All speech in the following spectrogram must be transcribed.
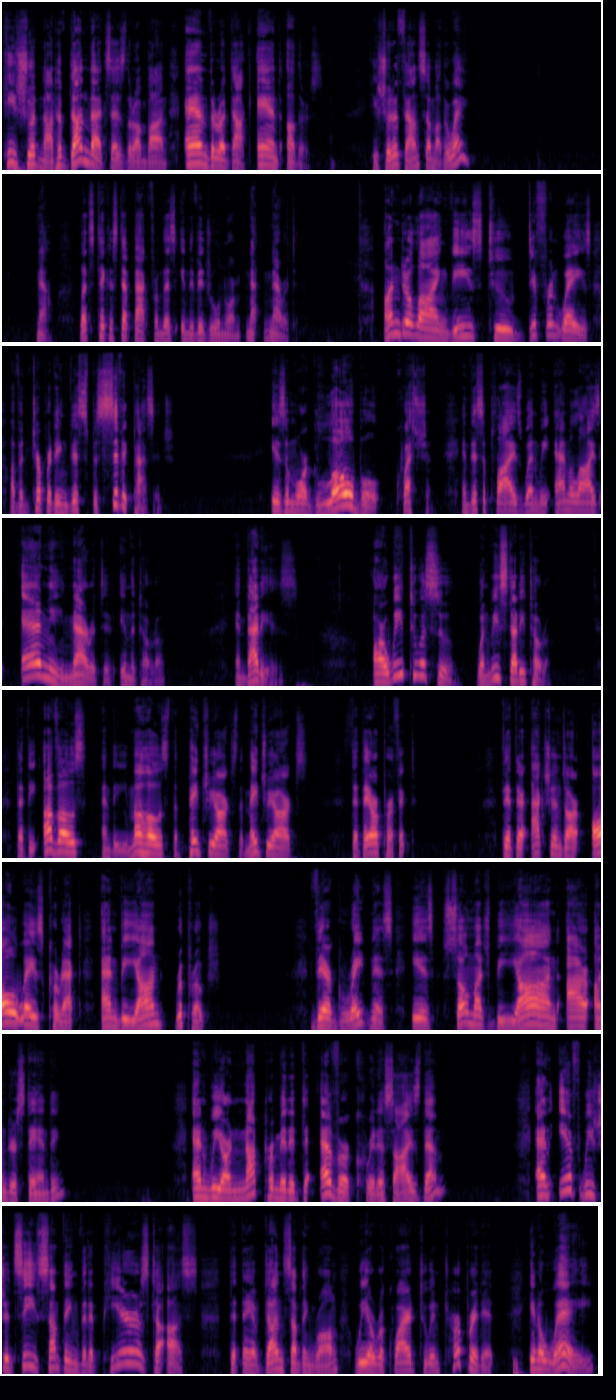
He should not have done that, says the Ramban and the Radak and others. He should have found some other way. Now, let's take a step back from this individual norm, na- narrative. Underlying these two different ways of interpreting this specific passage is a more global question. And this applies when we analyze any narrative in the Torah and that is Are we to assume when we study Torah that the avos and the imahos, the patriarchs, the matriarchs, that they are perfect, that their actions are always correct and beyond reproach? Their greatness is so much beyond our understanding and we are not permitted to ever criticize them. And if we should see something that appears to us that they have done something wrong, we are required to interpret it in a way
